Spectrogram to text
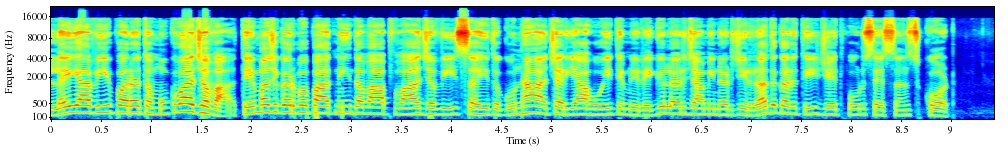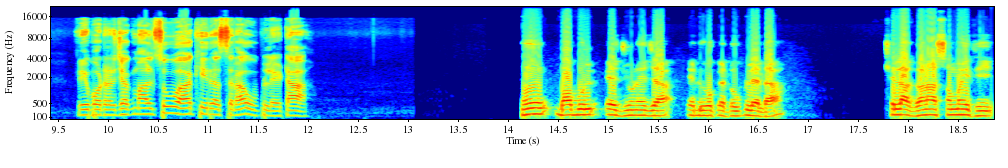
લઈ આવી પરત મૂકવા જવા તેમજ ગર્ભપાતની દવા આપવા જવી સહિત ગુન્હા આચર્યા હોય તેમની રેગ્યુલર જામીન અરજી રદ કરતી Jetpur sessions court. Reporter Jagmal Suva, Khirsara, Upleta. હું બાબુલ એ જુનેજા એડવોકેટ ઉપલેટા. છેલ્લા ઘણા સમયથી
